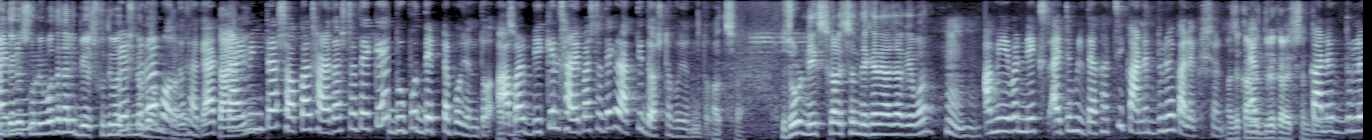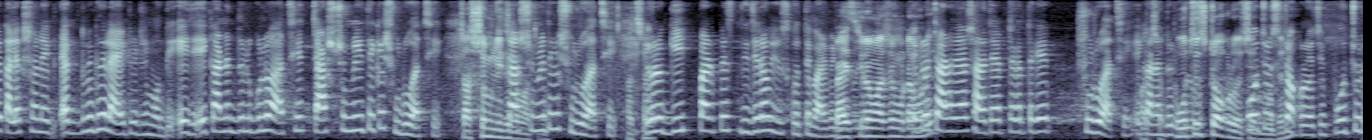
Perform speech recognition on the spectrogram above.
থেকে খালি বৃহস্পতিবার দিনে বন্ধ থাকে। আর টাইমিং টাইমিংটা সকাল সাড়ে দশটা থেকে দুপুর দেড়টা পর্যন্ত। আবার বিকেল সাড়ে পাঁচটা থেকে রাত্রি দশটা পর্যন্ত। আচ্ছা। তো চলুন নেক্সট কালেকশন দেখে নেওয়া যাক এবার। হুম হুম। আমি এবার নেক্সট আইটেম দেখাচ্ছি কানের দুলের কালেকশন আচ্ছা কানের দুলের কালেকশন কানের দুলের কালেকশন একদমই কিন্তু লাইট ওয়েটের মধ্যে। এই যে এই কানের দুলগুলো আছে চারশো মিলি থেকে শুরু আছে। চারশো মিলি থেকে চারশো মিলি থেকে শুরু আছে। আচ্ছা। এগুলো গিফট পারপাস নিজেরাও ইউজ করতে পারবেন। এগুলো। মোটামুটি? চার হাজার সাড়ে চার টাকা থেকে শুরু আছে কানের আচ্ছা, প্রচুর স্টক রয়েছে প্রচুর স্টক রয়েছে প্রচুর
